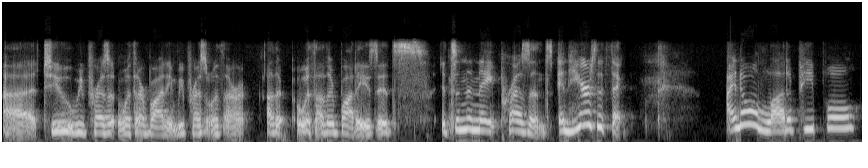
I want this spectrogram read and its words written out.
uh, to be present with our body and be present with our other with other bodies. It's it's an innate presence. And here's the thing: I know a lot of people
